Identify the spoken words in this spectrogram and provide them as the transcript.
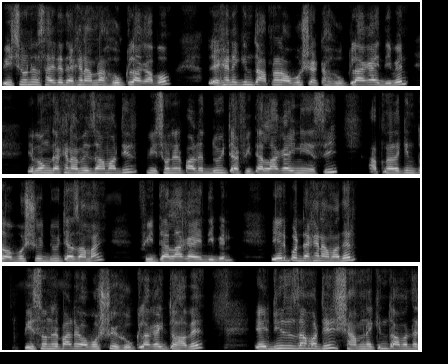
পিছনের সাইডে দেখেন আমরা হুক লাগাবো। তো এখানে কিন্তু আপনারা অবশ্যই একটা হুক লাগাই দিবেন এবং দেখেন আমি জামাটির পিছনের পাড়ে দুইটা ফিতা লাগাই নিয়েছি। আপনারা কিন্তু অবশ্যই দুইটা জামায় ফিতা লাগাই দিবেন। এরপর দেখেন আমাদের পিছনের পাড়ে অবশ্যই হুক লাগাইতে হবে। এই ডিজে জামাটির সামনে কিন্তু আমাদের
